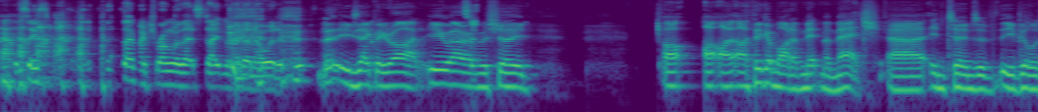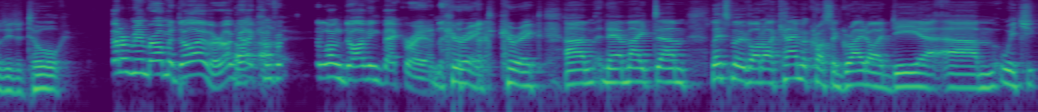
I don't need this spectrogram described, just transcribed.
there's so much wrong with that statement. I don't know what it. Exactly right. You are a machine. Oh, I, I, think I might have met my match uh, in terms of the ability to talk. Got to remember, I'm a diver. I've got to come from long diving background. correct, correct. Um, now, mate, um, let's move on. I came across a great idea, um, which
